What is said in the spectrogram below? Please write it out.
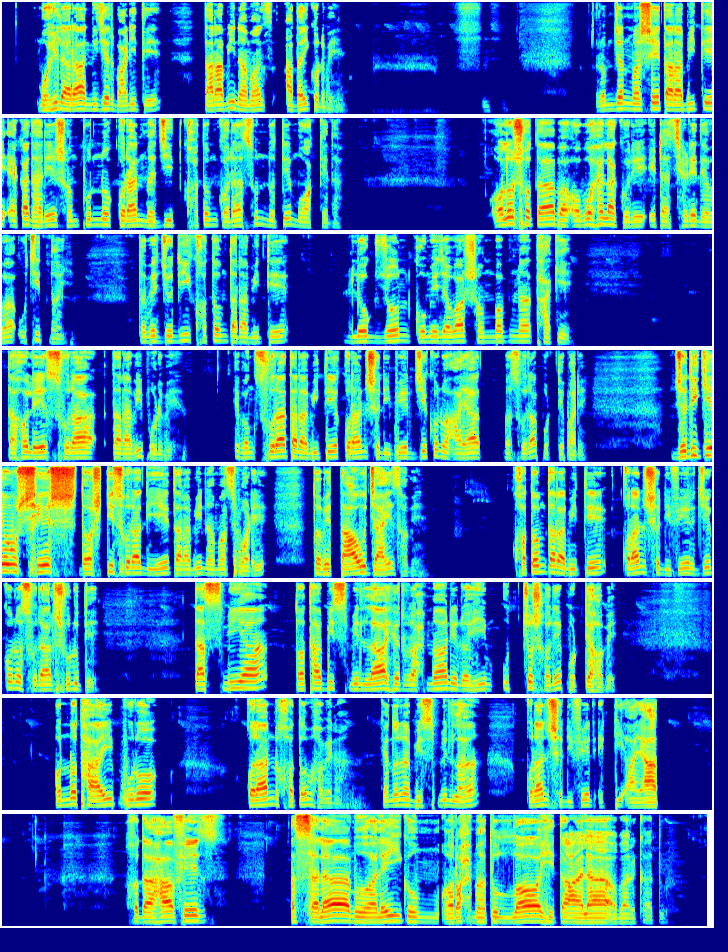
মহিলারা নিজের বাড়িতে তারাবি নামাজ আদায় করবে। রমজান মাসে তারাবিতে একাধারে সম্পূর্ণ কোরআন মজিদ খতম করা সুন্নতে মোয়াক্কেদা। অলসতা বা অবহেলা করে এটা ছেড়ে দেওয়া উচিত নয়। তবে যদি খতম তারাবিতে লোকজন কমে যাওয়ার সম্ভাবনা থাকে তাহলে সুরা তারাবি পড়বে এবং সুরা তারাবিতে কোরআন শরীফের যে কোনো আয়াত বা সুরা পড়তে পারে। যদি কেউ শেষ দশটি সুরা দিয়ে তারাবি নামাজ পড়ে, তবে তাও জায়েজ হবে। খতম তারাবিতে কোরআন শরীফের যে কোনো সুরার শুরুতে তাসমিয়া তথা বিসমিল্লাহ রহমান রহিম উচ্চ স্বরে পড়তে হবে। অন্যথায় পুরো কোরআন খতম হবে না। কেননা বিসমিল্লা কোরআন শরীফের একটি আয়াত। খোদা হাফিজ। আসসালামু আলাইকুম রহমতুল্লাহ তালা আবরকাতু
